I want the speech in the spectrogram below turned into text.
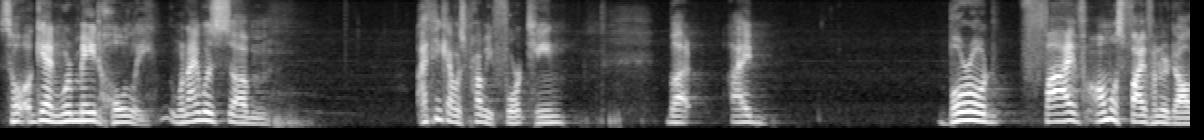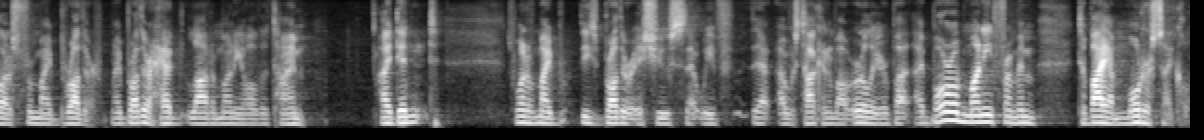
So again, we're made holy. When I was, um, I think I was probably 14, but I borrowed five, almost $500 from my brother. My brother had a lot of money all the time. I didn't. It's one of my these brother issues that we've that I was talking about earlier. But I borrowed money from him to buy a motorcycle.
